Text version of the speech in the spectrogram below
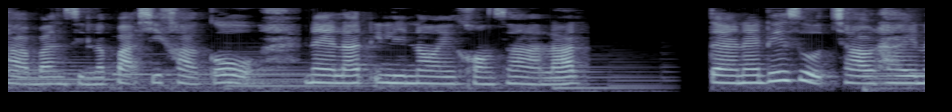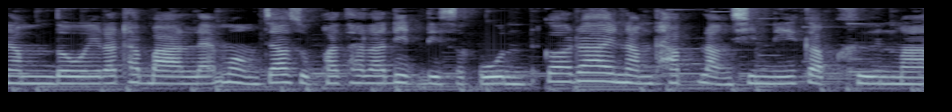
ถาบันศิลปะชิคาโก ในรัฐอิลลินอยของสหรัฐแต่ในที่สุดชาวไทยนำโดยรัฐบาลและหม่อมเจ้าสุพัทรดิษฐ์ดิษกุล ก็ได้นำทับหลังชิ้นนี้กลับคืนมา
